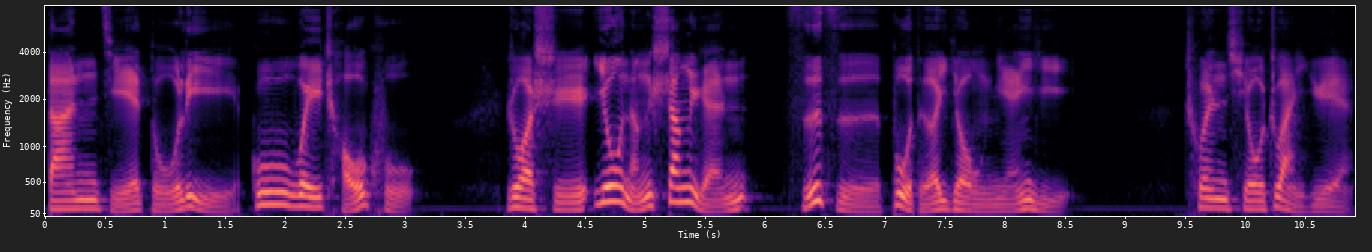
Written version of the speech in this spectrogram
单节独立，孤危愁苦。若使忧能伤人，此子不得永年矣。春秋传曰：“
